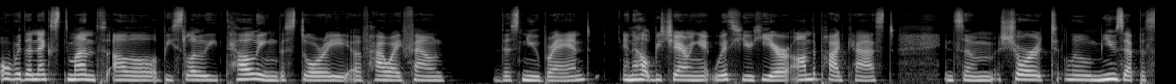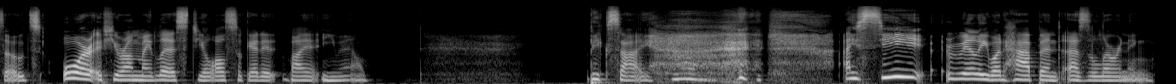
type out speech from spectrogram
Over the next month, I'll be slowly telling the story of how I found this new brand and I'll be sharing it with you here on the podcast in some short little muse episodes. Or if you're on my list, you'll also get it via email. Big sigh. I see really what happened as a learning.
